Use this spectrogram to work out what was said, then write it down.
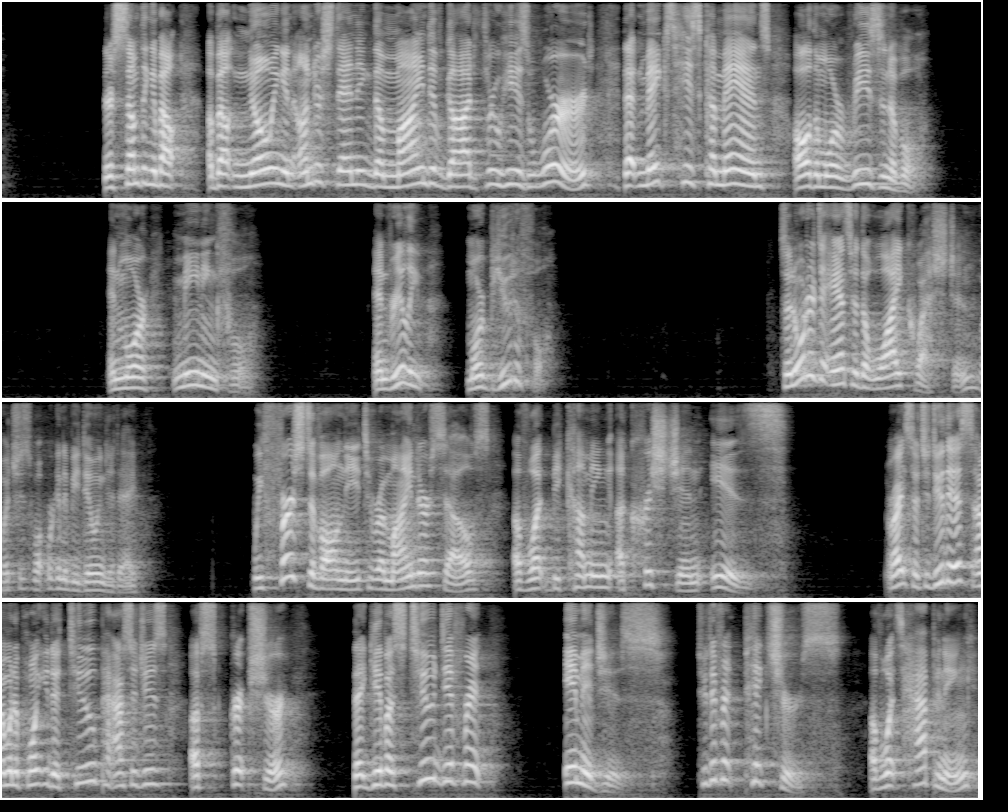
There's something about, about knowing and understanding the mind of God through His Word that makes His commands all the more reasonable and more meaningful and really more beautiful. So, in order to answer the why question, which is what we're going to be doing today, we first of all need to remind ourselves of what becoming a Christian is. All right, so to do this, I'm going to point you to two passages of Scripture that give us two different images, two different pictures of what's happening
